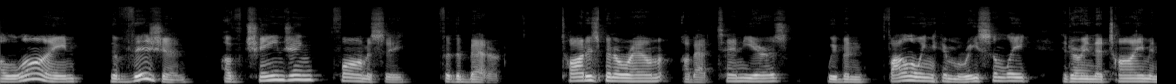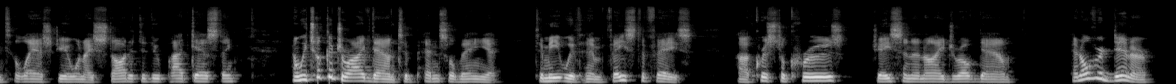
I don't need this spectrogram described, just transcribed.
align the vision of changing pharmacy for the better. Todd has been around about 10 years. We've been following him recently during that time until last year when I started to do podcasting. And we took a drive down to Pennsylvania to meet with him face to face. Crystal Cruz, Jason, and I drove down. And over dinner,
